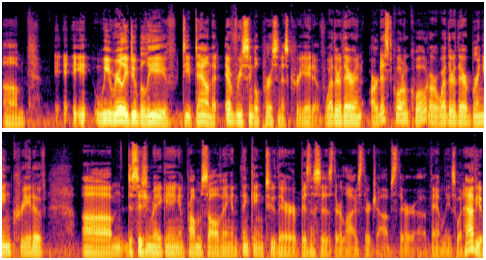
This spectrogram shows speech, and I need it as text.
Um, we really do believe deep down that every single person is creative, whether they're an artist, quote unquote, or whether they're bringing creative um, decision making and problem solving and thinking to their businesses, their lives, their jobs, their uh, families, what have you.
